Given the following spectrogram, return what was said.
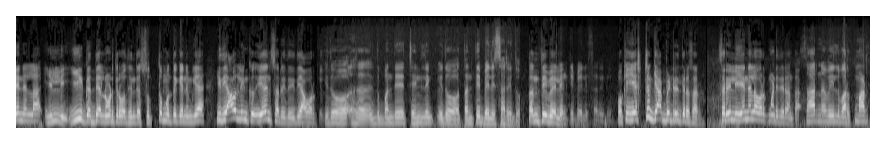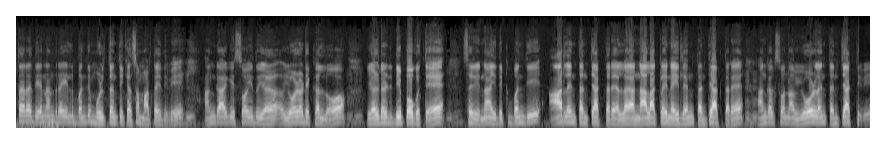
ಏನೆಲ್ಲ ಇಲ್ಲಿ ಈ ಗದ್ದೆಯಲ್ಲಿ ನೋಡ್ತಿರೋದು ಹಿಂದೆ ಸುತ್ತಮುತ್ತಕ್ಕೆ ನಿಮಗೆ ಇದು ಯಾವ ಲಿಂಕ್ ಏನು ಸರ್ ಇದು? ಇದು ಯಾವ ವರ್ಕ್ ಇದು? ಇದು ಬಂದು ಚೈನ್ ಲಿಂಕ್ ಇದು ತಂತಿ ಬೇಲಿ ಸರ್ ಇದು. ತಂತಿ ಬೇಲಿ. ತಂತಿ ಬೇಲಿ ಸರ್ ಇದು. ಓಕೆ ಎಷ್ಟು ಗ್ಯಾಪ್ ಬಿಟ್ಟಿರ್ತೀರಾ ಸರ್ ಸರ್ ಇಲ್ಲಿ ಏನೆಲ್ಲ ವರ್ಕ್ ಮಾಡಿದ್ದೀರಾ ಅಂತ? ಸರ್ ನಾವು ಇಲ್ಲಿ ವರ್ಕ್ ಮಾಡ್ತಾ ಇರೋದು ಏನಂದ್ರೆ ಇಲ್ಲಿ ಬಂದು ಮುಳ್ತಂತಿ ಕೆಲಸ ಮಾಡ್ತಾ ಇದ್ದೀವಿ. ಹಂಗಾಗಿ ಸೊ ಇದು ಏಳಡಿ ಏಳು ಅಡಿ ಕಲ್ಲು ಎರಡು ಅಡಿ ಡೀಪ್ ಹೋಗುತ್ತೆ ಸರಿ ನಾ ಇದಕ್ಕೆ ಬಂದು ಆರು ಲೈನ್ ತಂತಿ ಹಾಕ್ತಾರೆ. ಎಲ್ಲ ನಾಲ್ಕು ಲೈನ್ ಐದು ಲೈನ್ ತಂತಿ ಹಾಕ್ತಾರೆ. ಹಂಗಾಗಿ ಸೊ ನಾವು ಏಳು ಲೈನ್ ತಂತಿ ಹಾಕ್ತಿವಿ.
